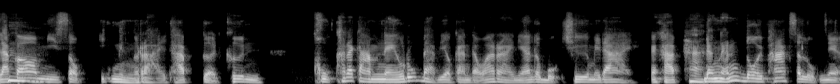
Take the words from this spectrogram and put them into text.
แล้วก็อืมมีศพอีกหนึ่งรายครับ เกิดขึ้น ถูกฆาตกรรมในรูปแบบเดียวกันแต่ว่ารายเนี้ยระบุชื่อไม่ได้นะครับฮะดังนั้นโดยภาคสรุปเนี่ย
